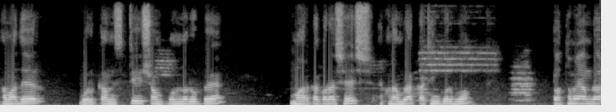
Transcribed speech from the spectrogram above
আমাদের গোল কামিজটি সম্পূর্ণরূপে মার্কা করা শেষ। এখন আমরা কাটিং করব। প্রথমে আমরা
